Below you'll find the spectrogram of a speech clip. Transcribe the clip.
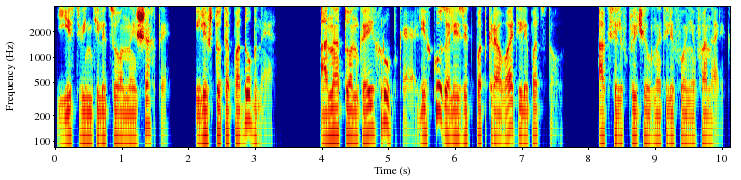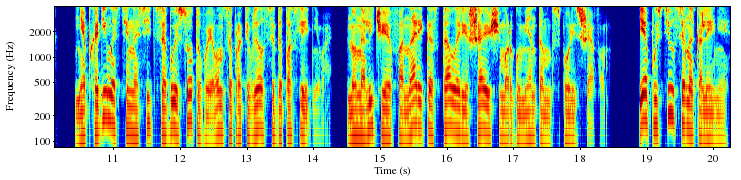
есть вентиляционные шахты или что-то подобное? Она тонкая и хрупкая, легко залезет под кровать или под стол. Аксель включил на телефоне фонарик. Необходимости носить с собой сотовый он сопротивлялся до последнего, но наличие фонарика стало решающим аргументом в споре с шефом. И опустился на колени,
